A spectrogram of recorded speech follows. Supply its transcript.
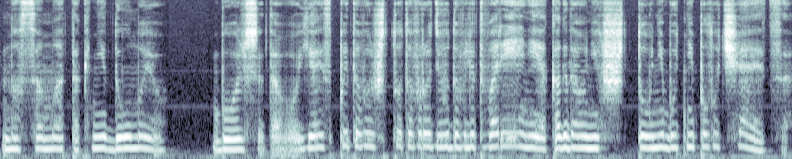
Но сама так не думаю. Больше того, я испытываю что-то вроде удовлетворения, когда у них что-нибудь не получается.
